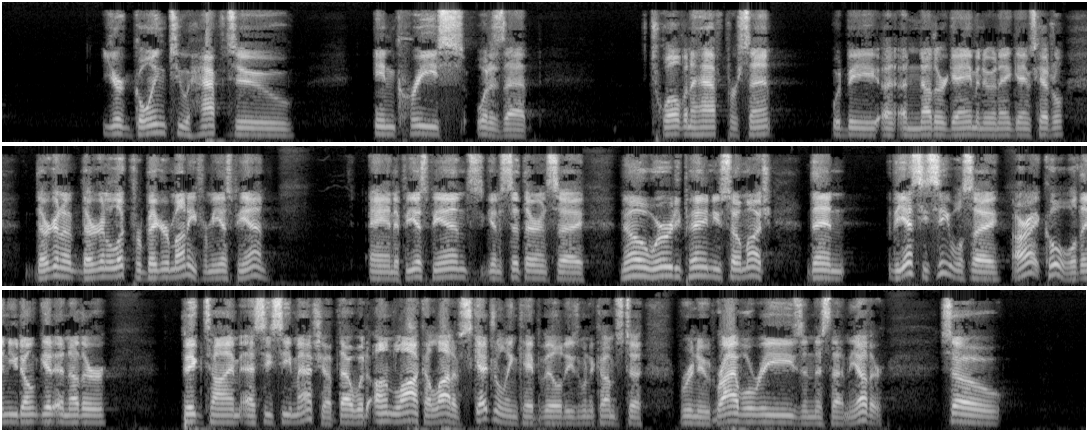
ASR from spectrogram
you're going to have to increase what is that? Twelve and a half percent would be a, another game into an eight game schedule. They're gonna they're gonna look for bigger money from ESPN. And if ESPN's gonna sit there and say, No, we're already paying you so much, then the SEC will say, All right, cool. Well then you don't get another big time SEC matchup. That would unlock a lot of scheduling capabilities when it comes to renewed rivalries and this, that, and the other. So,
